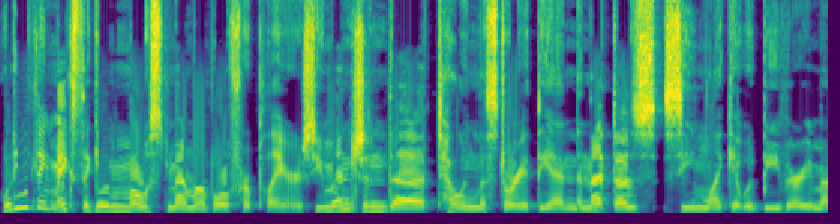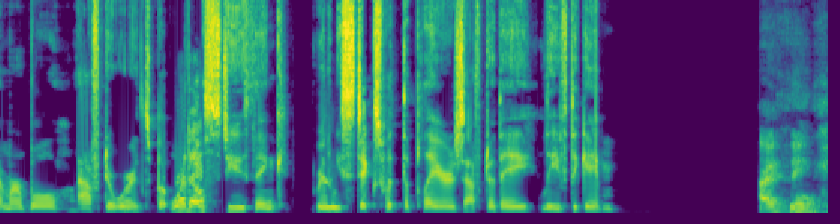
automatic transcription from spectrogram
What do you think makes the game most memorable for players? You mentioned the telling the story at the end, and that does seem like it would be very memorable afterwards. But what else do you think really sticks with the players after they leave the game? I think,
